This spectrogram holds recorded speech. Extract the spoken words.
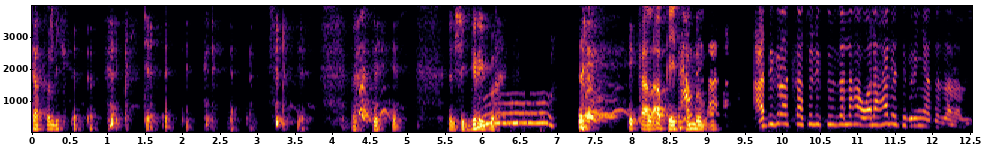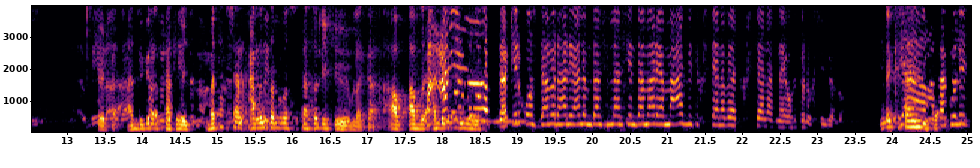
ካቶሊክ ሽግር ይጎ ቃል ኣብ ከይተሓምም ዓዲግራት ካቶሊክ ትብል ዘለካ ዋላ ሓደ ትግርኛ ተዛራቢ ዓዲግራት ካቶሊክ ቤተክርስትያን ዓብ እንተለወስ ካቶሊክ ይብለካ ኣብ ኣብ ዓዲግራት እዩ ዘሎ። ዳ ቂርቆስ ዳ መድሃኒ ዓለም ዳ ስላሴ እንዳ ማርያም መዓት ቤተክርስትያን ኣብያተ ክርስትያናት ናይ ኦርቶዶክስ እዩ ዘሎ ደቂ እዚኣ ሳንዲ ካቶሊክ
